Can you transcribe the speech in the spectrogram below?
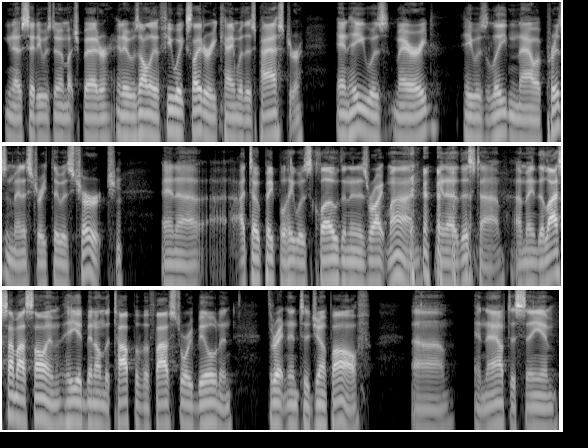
you know said he was doing much better, and it was only a few weeks later he came with his pastor, and he was married. He was leading now a prison ministry through his church. And uh, I told people he was clothed and in his right mind, you know, this time. I mean, the last time I saw him, he had been on the top of a five story building threatening to jump off. Um, and now to see him,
